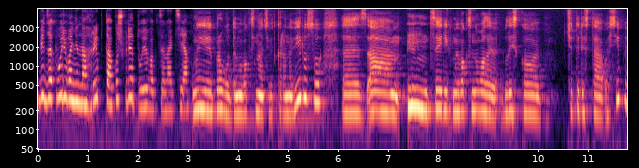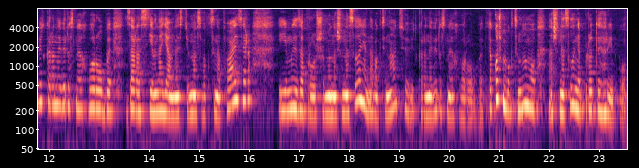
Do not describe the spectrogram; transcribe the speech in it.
Від захворювання на грип також врятує вакцинація. Ми проводимо вакцинацію від коронавірусу. Е, За цей рік ми вакцинували близько 400 осіб від коронавірусної хвороби. Зараз є в наявності у нас вакцина Pfizer, і ми запрошуємо наше населення на вакцинацію від коронавірусної хвороби. Також ми вакцинуємо наше населення проти грипу.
